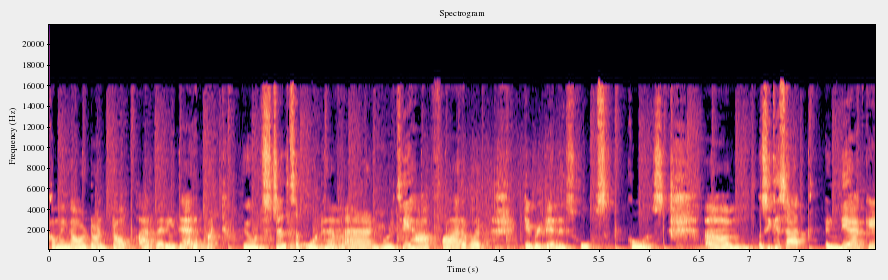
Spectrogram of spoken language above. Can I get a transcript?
coming out on top are very dire but we would still support him and will see how far our table tennis hopes goes उसी के साथ इंडिया के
